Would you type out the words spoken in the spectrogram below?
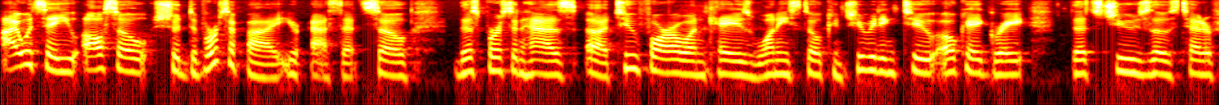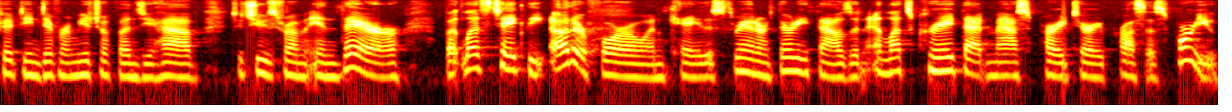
I would say you also should diversify your assets. So this person has uh, two 401ks, one he's still contributing to. Okay, great. Let's choose those 10 or 15 different mutual funds you have to choose from in there. But let's take the other 401k, this 330,000, and let's create that mass proprietary process for you.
